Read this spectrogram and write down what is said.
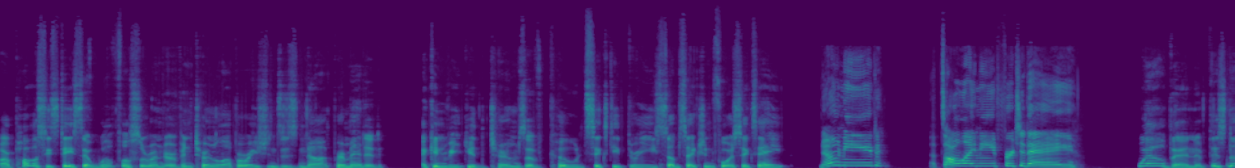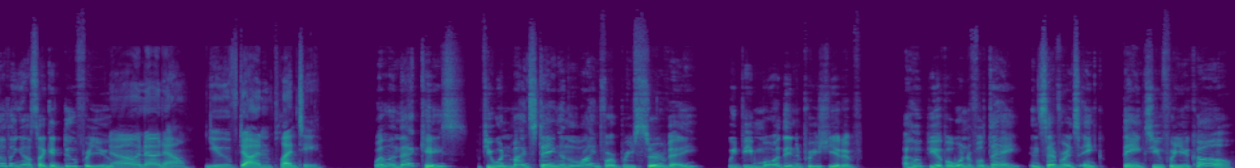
Our policy states that willful surrender of internal operations is not permitted. I can read you the terms of Code 63, subsection 468. No need. That's all I need for today. Well, then, if there's nothing else I can do for you, No, no, no. You've done plenty. well, in that case, if you wouldn't mind staying on the line for a brief survey, we'd be more than appreciative. I hope you have a wonderful day, and Severance Inc. thanks you for your call.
